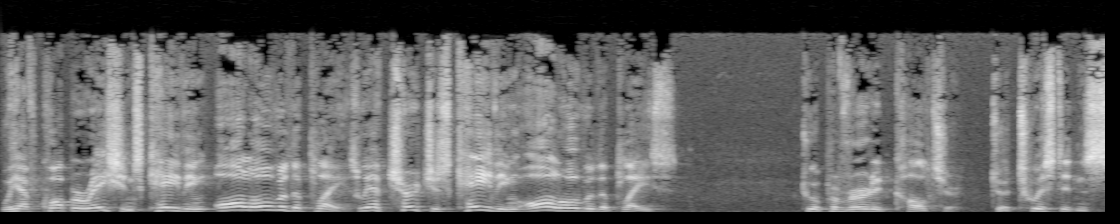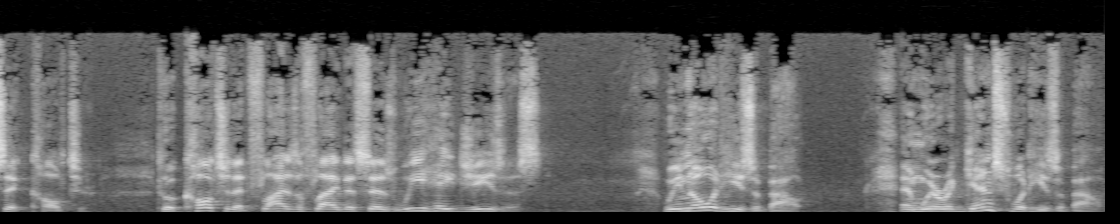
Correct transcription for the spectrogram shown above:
We have corporations caving all over the place. We have churches caving all over the place to a perverted culture, to a twisted and sick culture, to a culture that flies a flag that says, We hate Jesus. We know what he's about, and we're against what he's about.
